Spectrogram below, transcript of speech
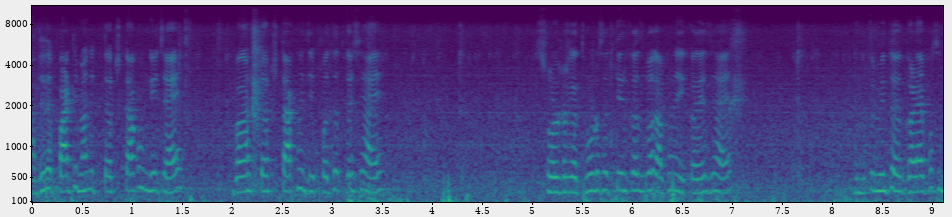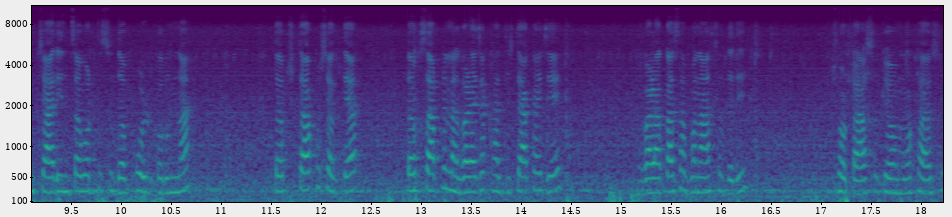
आता तर पाठीमागे टक्स टाकून घ्यायचे आहे. बघा टक्स टाकण्याची पद्धत कशी आहे. शोल्डरला थोडंसं तिरकस बघा आपण हे करायचं आहे. म्हणजे तुम्ही इथं गळ्यापासून चार इंचावरती सुद्धा फोल्ड करून ना टक्स टाकू शकता. टक्स आपल्याला गळ्याच्या खाली टाकायचे. गळा कसा पण असला तरी छोटा असो किंवा मोठा असो.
